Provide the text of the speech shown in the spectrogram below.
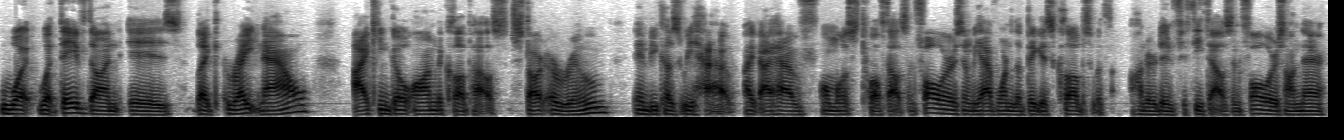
what what they've done is like right now, I can go on the clubhouse, start a room, and because we have like I have almost twelve thousand followers, and we have one of the biggest clubs with one hundred and fifty thousand followers on there,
